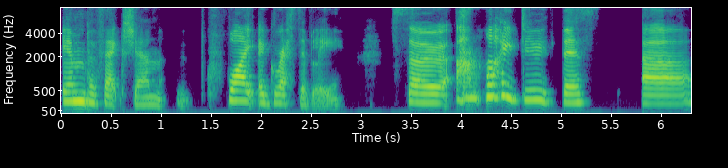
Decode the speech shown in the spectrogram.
imperfection quite aggressively. So I do this uh,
